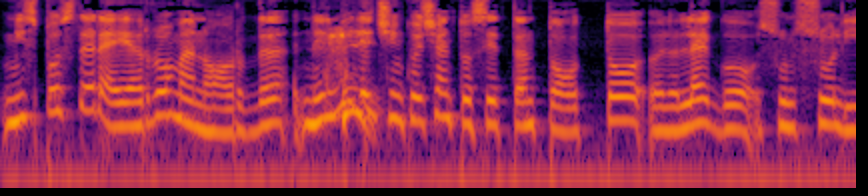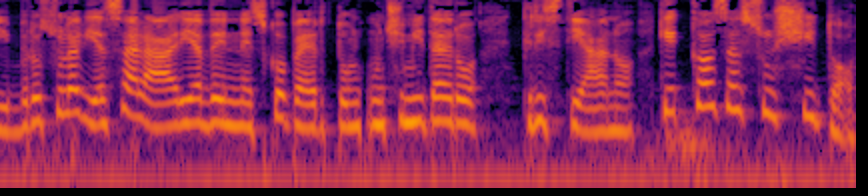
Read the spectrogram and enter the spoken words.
Mi sposterei a Roma Nord. Nel 1578, eh, leggo sul suo libro, sulla via Salaria venne scoperto un cimitero cristiano. Che cosa suscitò?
